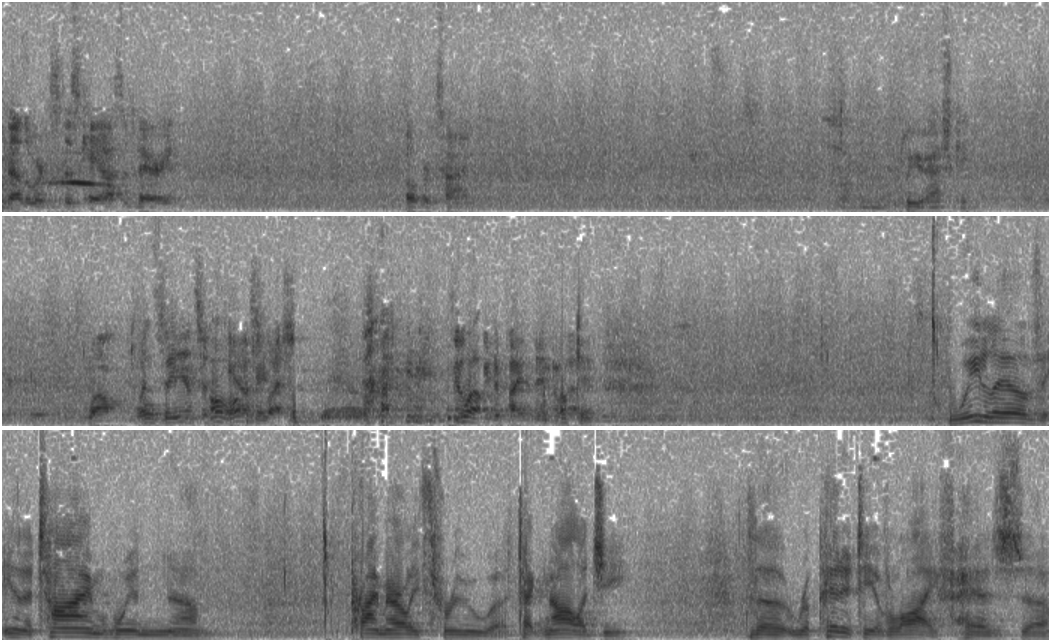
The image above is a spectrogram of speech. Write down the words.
In other words, does chaos vary over time? Who are you asking? Well, what's Oh, the answer to the Oh, okay. question? Feel Well, free to pipe in okay. it. We live in a time when, um, primarily through uh, technology, the rapidity of life has uh,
